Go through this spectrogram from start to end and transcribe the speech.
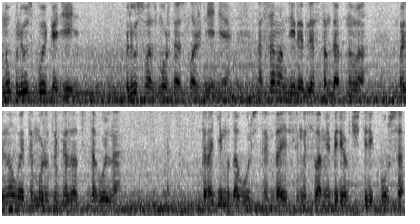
Ну, плюс койка-день, плюс возможное осложнение. На самом деле для стандартного больного это может оказаться довольно дорогим удовольствием. Да? Если мы с вами берем 4 курса,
